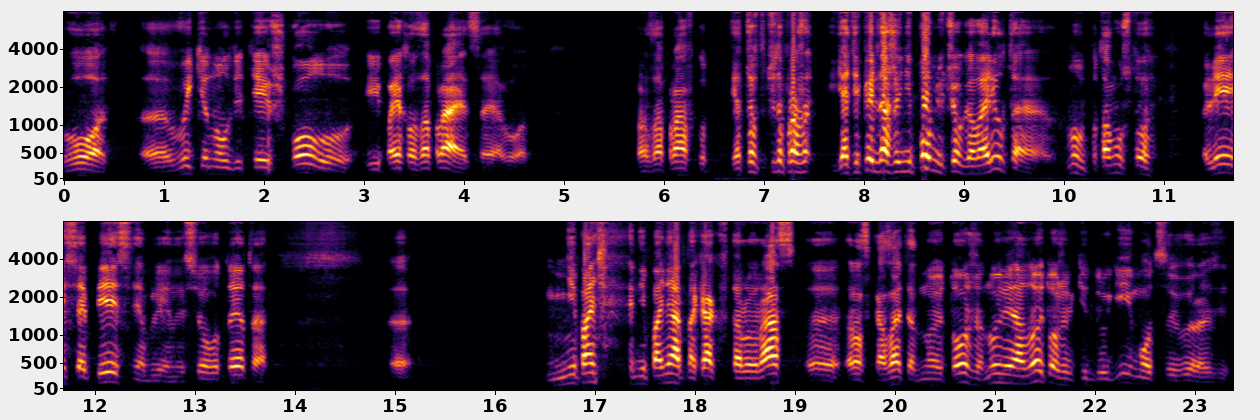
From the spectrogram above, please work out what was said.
Вот. Э, выкинул детей в школу и поехал заправиться. Вот. Про заправку. Я, что-то про... я теперь даже не помню, что говорил-то. Ну, потому что Леся песня, блин, и все вот это. Э, непон... Непонятно, как второй раз э, рассказать одно и то же. Ну или одно и то же, какие-то другие эмоции выразить.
